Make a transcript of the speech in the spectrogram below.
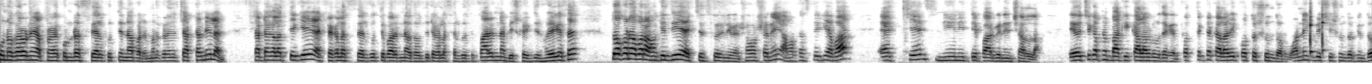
কোনো কারণে আপনারা কোনটা সেল করতে না পারেন, মনে করেন চারটা নিলেন, চারটা কালার থেকে একটা কালার সেল করতে পারেন না অথবা দুটা কালার সেল করতে পারেন না, বেশ কয়েকদিন হয়ে গেছে, তখন আবার আমাকে দিয়ে এক্সচেঞ্জ করে নেবেন। সমস্যা নেই, আমার কাছ থেকে আবার এক্সচেঞ্জ নিয়ে নিতে পারবেন ইনশাল্লাহ এ হচ্ছে কি আপনার বাকি কালারগুলো দেখেন প্রত্যেকটা কালারই কত সুন্দর অনেক বেশি সুন্দর কিন্তু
